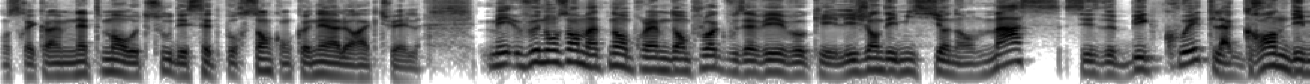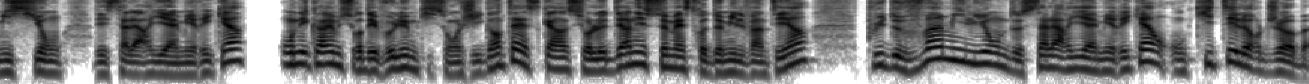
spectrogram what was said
On serait quand même nettement au-dessous des 7% qu'on connaît à l'heure actuelle. Mais venons-en maintenant au problème d'emploi que vous avez évoqué. Les gens démissionnent en masse, c'est The Big Quit, la grande démission des salariés américains. On est quand même sur des volumes qui sont gigantesques. Hein. Sur le dernier semestre 2021, plus de 20 millions de salariés américains ont quitté leur job.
